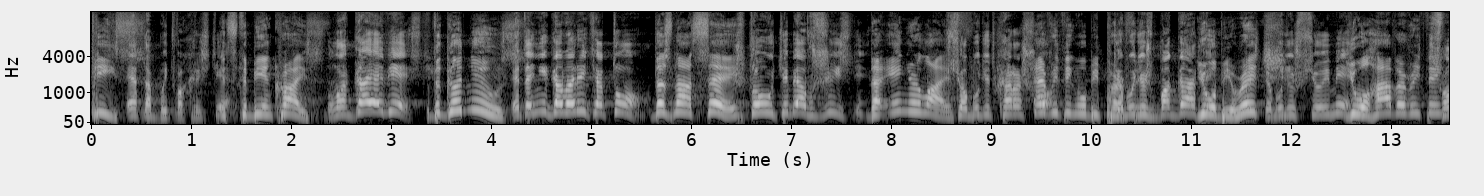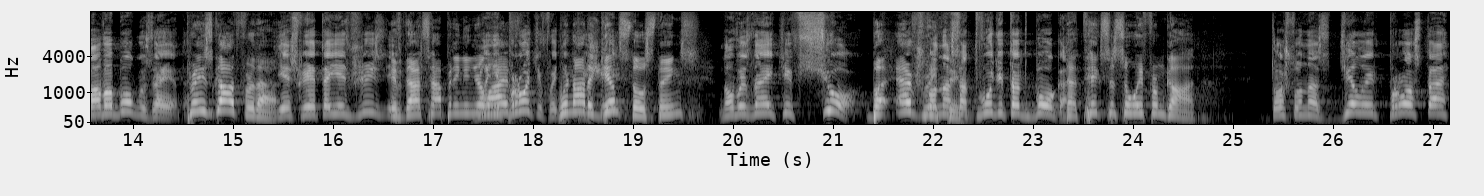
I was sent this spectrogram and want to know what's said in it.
peace. Это быть во Христе. It's to be in Christ. Благая весть. The good news Это не говорить о том, does not say что у тебя в жизни that in your life все будет хорошо. everything will be Ты будешь perfect. богатый, You will be rich. ты будешь все иметь. You will have everything. Слава Богу за это. Praise God for that. Если это есть в жизни. If that's happening in your Мы не life, против этих we're not вещей. against those things. Но вы знаете, все, But что нас отводит от Бога, that takes us away from God, то, что нас делает просто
